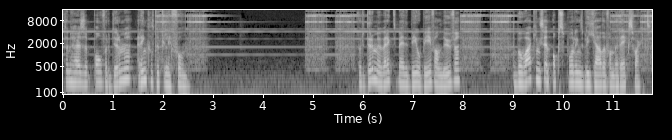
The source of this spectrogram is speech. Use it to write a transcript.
Ten huize Paul Verdurme rinkelt de telefoon. Verdurme werkt bij de BOB van Leuven, de bewakings- en opsporingsbrigade van de Rijkswacht.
